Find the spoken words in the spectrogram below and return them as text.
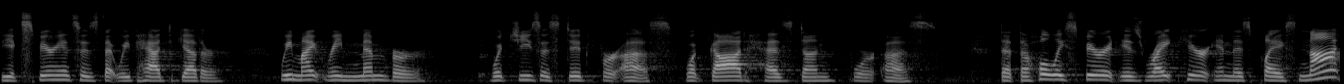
the experiences that we've had together. We might remember what Jesus did for us, what God has done for us. That the Holy Spirit is right here in this place, not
